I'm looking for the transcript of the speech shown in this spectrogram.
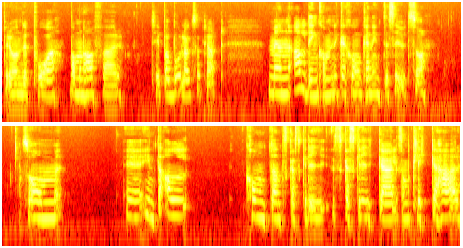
beroende på vad man har för typ av bolag såklart. Men all din kommunikation kan inte se ut så. Så om eh, inte all content ska, skri ska skrika, liksom klicka här,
